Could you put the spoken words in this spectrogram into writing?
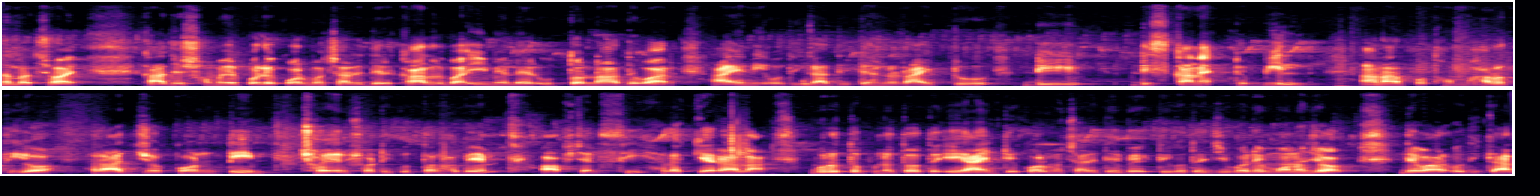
নাম্বার ছয়, কাজের সময়ের পরে কর্মচারীদের কাল বা ইমেলের উত্তর না দেওয়ার আইনি অধিকার দিতে হলে right to the disconnect bill আনার প্রথম ভারতীয় রাজ্য কোনটি? ছয়ের সঠিক উত্তর হবে অপশন সি হলো কেরালা। গুরুত্বপূর্ণ তথ্য, এই আইনটি কর্মচারীদের ব্যক্তিগত জীবনে মনোযোগ দেওয়ার অধিকার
